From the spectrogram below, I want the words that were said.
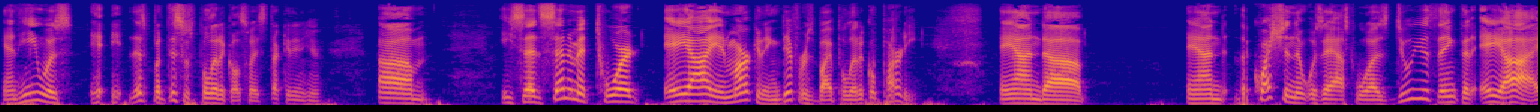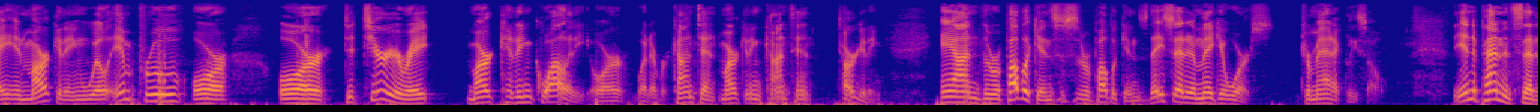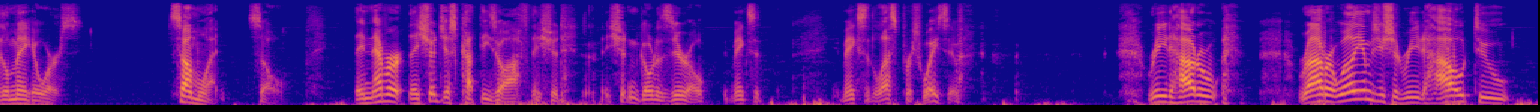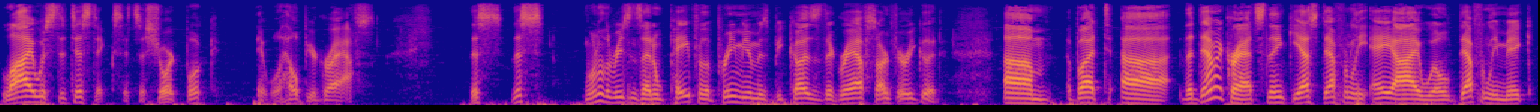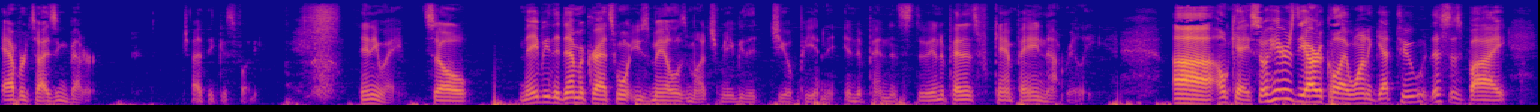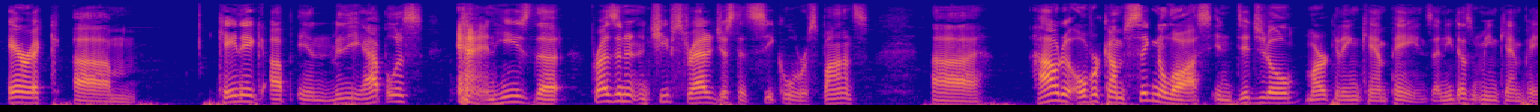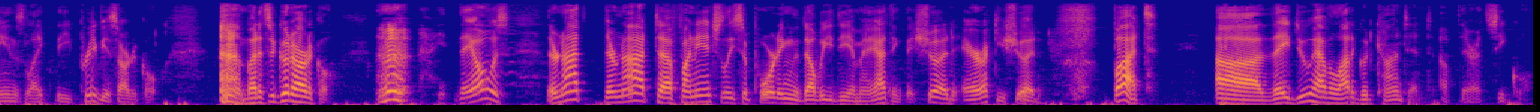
and he was he, this, but this was political, so I stuck it in here. Um, he said sentiment toward AI in marketing differs by political party, and uh, and the question that was asked was, do you think that AI in marketing will improve or or deteriorate marketing quality or whatever content marketing content targeting. And the republicans this is the republicans they said it'll make it worse dramatically so. The independents said it'll make it worse somewhat so. They never they should just cut these off. They should they shouldn't go to zero. It makes it it makes it less persuasive. Read how to robert williams you should read how to Lie with Statistics. It's a short book. It will help your graphs. This this one of the reasons I don't pay for the premium is because the graphs aren't very good. Um, but uh, the Democrats think yes, definitely AI will definitely make advertising better, which I think is funny. Anyway, so maybe the Democrats won't use mail as much. Maybe the GOP and the Independents, the Independents campaign, not really. Uh, okay, so here's the article I want to get to. This is by Eric um, Koenig up in Minneapolis, and he's the president and chief strategist at SeQuel Response. Uh, how to overcome signal loss in digital marketing campaigns. And he doesn't mean campaigns like the previous article, but it's a good article. they always they're not they're not uh, financially supporting the WDMA. I think they should. Eric, you should. But uh, they do have a lot of good content up there at SeQuel.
